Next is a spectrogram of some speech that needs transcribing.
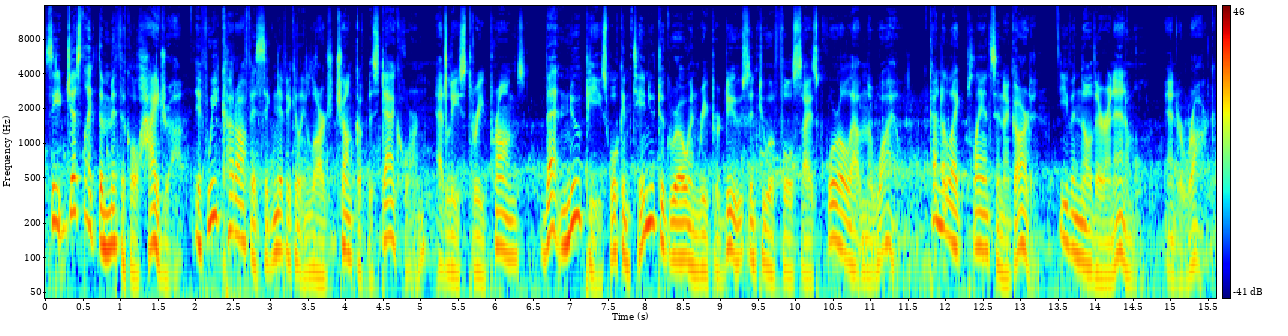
See, just like the mythical Hydra, if we cut off a significantly large chunk of the staghorn, at least three prongs, that new piece will continue to grow and reproduce into a full-size coral out in the wild. Kinda like plants in a garden, even though they're an animal and a rock.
